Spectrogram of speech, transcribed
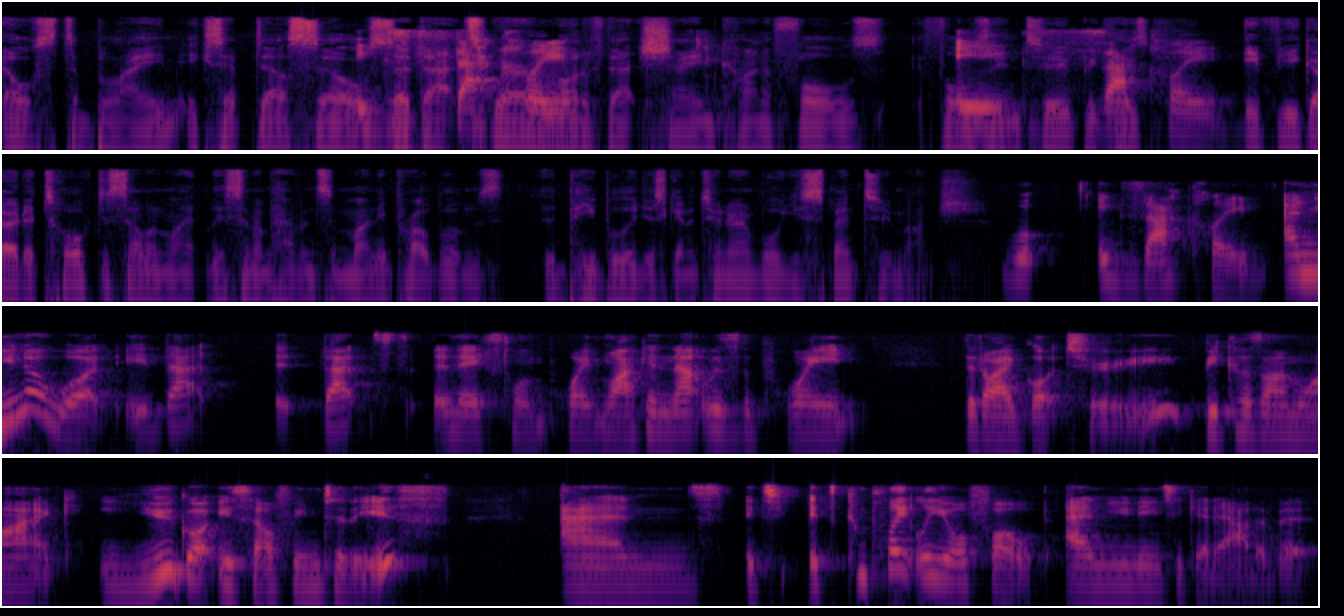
else to blame except ourselves. Exactly. So that's where a lot of that shame kind of falls falls exactly. into. Because if you go to talk to someone like, "Listen, I'm having some money problems," the people are just going to turn around. Well, you spent too much. Well, exactly. And you know what? It, that it, that's an excellent point, Mike. And that was the point that I got to because I'm like, you got yourself into this, and it's it's completely your fault, and you need to get out of it.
